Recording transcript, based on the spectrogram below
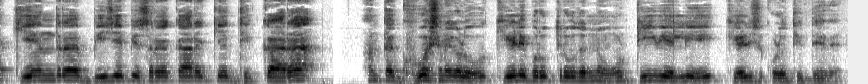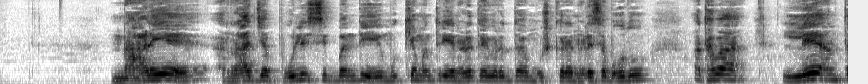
ಕೇಂದ್ರ ಬಿ ಜೆ ಪಿ ಸರ್ಕಾರಕ್ಕೆ ಧಿಕ್ಕಾರ ಅಂತ ಘೋಷಣೆಗಳು ಕೇಳಿಬರುತ್ತಿರುವುದನ್ನು ಟಿ ವಿಯಲ್ಲಿ ಕೇಳಿಸಿಕೊಳ್ಳುತ್ತಿದ್ದೇವೆ. ನಾಳೆಯೇ ರಾಜ್ಯ ಪೊಲೀಸ್ ಸಿಬ್ಬಂದಿ ಮುಖ್ಯಮಂತ್ರಿಯ ನಡತೆ ವಿರುದ್ಧ ಮುಷ್ಕರ ನಡೆಸಬಹುದು ಅಥವಾ ಲೇ ಅಂತ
